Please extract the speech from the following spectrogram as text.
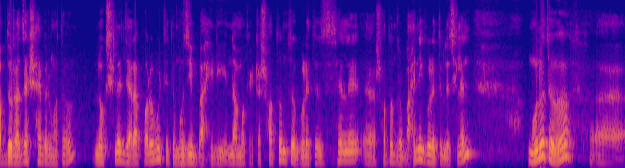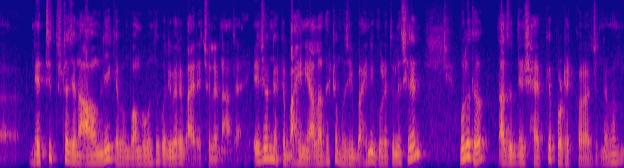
আব্দুর রাজাক সাহেবের মতো লোক ছিলেন যারা পরবর্তীতে মুজিব বাহিনী নামক একটা স্বতন্ত্র গড়ে তুলেছিলেন স্বতন্ত্র বাহিনী গড়ে তুলেছিলেন। মূলত নেতৃত্বটা যেন আওয়ামী লীগ এবং বঙ্গবন্ধু পরিবারের বাইরে চলে না যায়। এই জন্য একটা বাহিনী, আলাদা একটা মুজিব বাহিনী গড়ে তুলেছিলেন। মূলত তাজউদ্দিন সাহেবকে প্রোটেক্ট করার জন্য এবং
